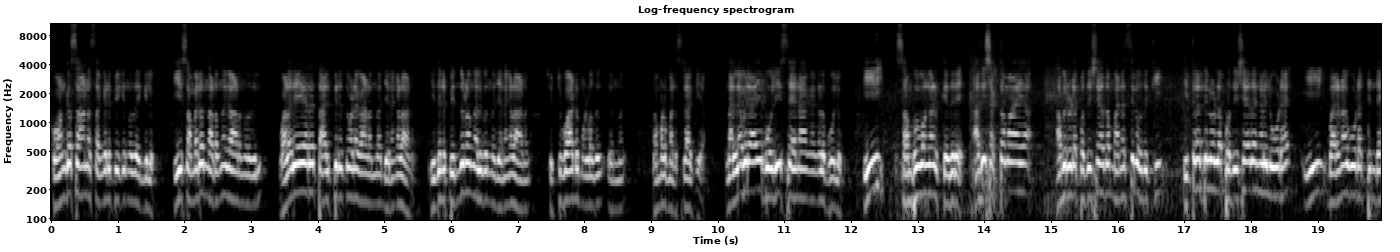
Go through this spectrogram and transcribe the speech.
കോൺഗ്രസ് ആണ് സംഘടിപ്പിക്കുന്നതെങ്കിലും ഈ സമരം നടന്നു കാണുന്നതിൽ വളരെയേറെ താല്പര്യത്തോടെ കാണുന്ന ജനങ്ങളാണ്. ഇതിന് പിന്തുണ നൽകുന്ന ജനങ്ങളാണ് ചുറ്റുപാടുമുള്ളത് എന്ന് നമ്മൾ മനസ്സിലാക്കുക നല്ലവരായ പോലീസ് സേനാംഗങ്ങൾ പോലും ഈ സംഭവങ്ങൾക്കെതിരെ അതിശക്തമായ അവരുടെ പ്രതിഷേധം മനസ്സിൽ ഒതുക്കി ഇത്തരത്തിലുള്ള പ്രതിഷേധങ്ങളിലൂടെ ഈ ഭരണകൂടത്തിന്റെ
